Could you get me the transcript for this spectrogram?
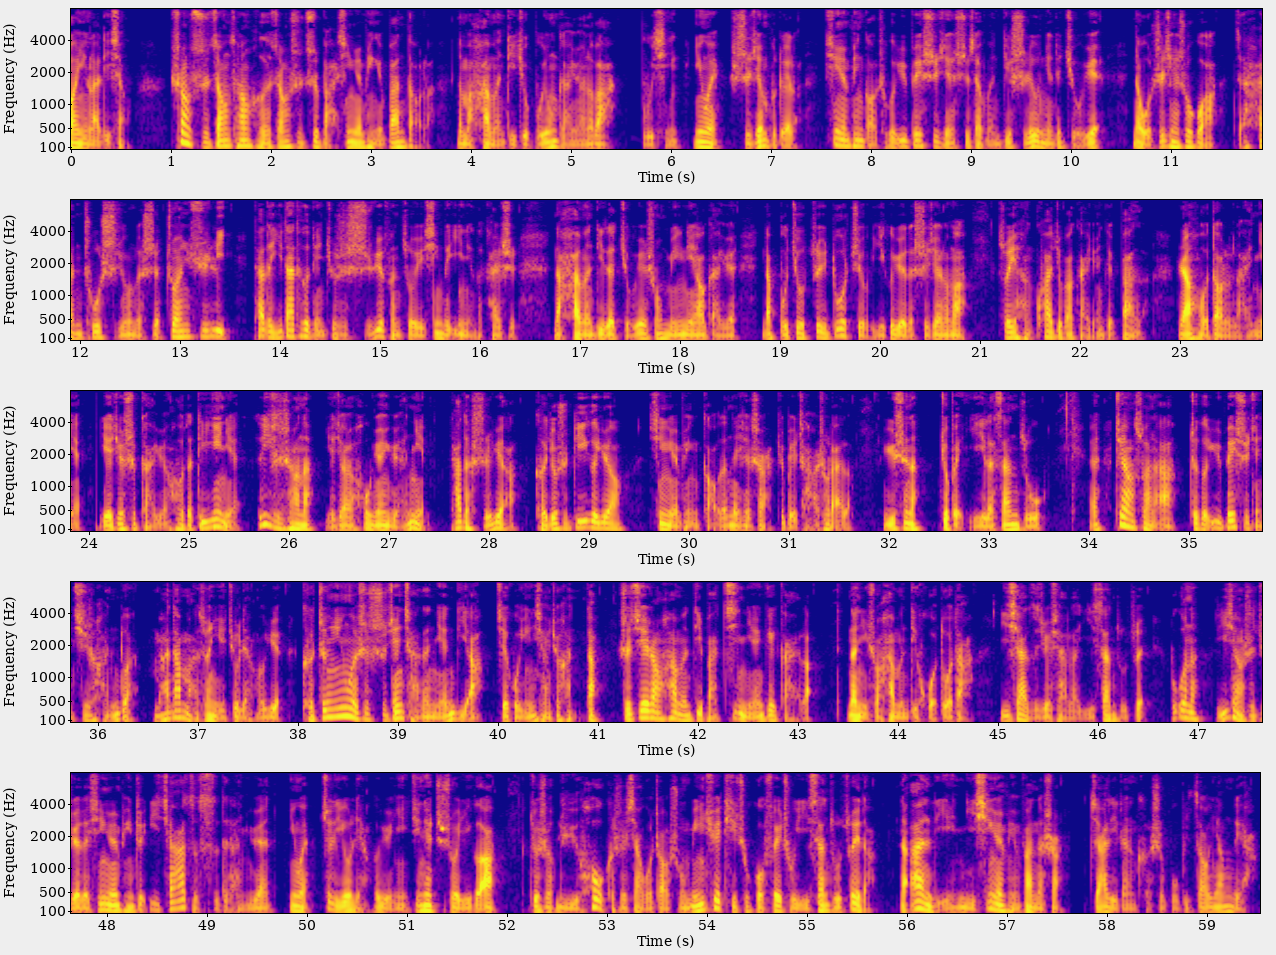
欢迎来理想。上士张苍和张世之把新元平给扳倒了，那么汉文帝就不用改元了吧？不行，因为时间不对了。新元平搞出个御碑事件是在文帝十六年的九月。那我之前说过啊，在汉初使用的是颛顼历，它的一大特点就是十月份作为新的一年的开始。那汉文帝在九月说明年要改元，那不就最多只有一个月的时间了吗？所以很快就把改元给办了。然后到了来年，也就是改元后的第一年，历史上呢也叫后元元年。它的十月啊，可就是第一个月哦。新元平搞的那些事儿就被查出来了，于是呢就被移了三族。哎，这样算来啊，这个御碑事件其实很短，满打满算也就两个月。可正因为是时间卡在年底啊，结果影响就很大，直接让汉文帝把纪年给改了。那你说汉文帝火多大？一下子就下了移三族罪。不过呢，理想是觉得新元平这一家子死得很冤，因为这里有两个原因。今天只说一个啊，就是吕后可是下过诏书，明确提出过废除移三族罪的。那按理你新元平犯的事儿。家里人可是不必遭殃的呀。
